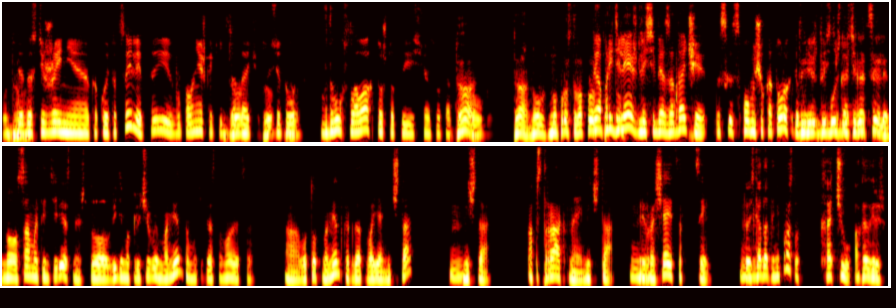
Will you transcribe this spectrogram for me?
Вот Да. Для достижения какой-то цели ты выполняешь какие-то Да, задачи. да, То есть это да. вот в двух словах то, что ты сейчас вот так Да. долго. Да, ну, ну просто вопрос... Ты в том- определяешь для себя задачи, с, с помощью которых ты, ты, будешь, ты будешь достигать достигать этой цели. Но самое интересное, что, видимо, ключевым моментом у тебя становится а, вот тот момент, когда твоя мечта, М, мечта, абстрактная мечта, мгм, превращается в цель. То есть, когда ты не просто хочу, а когда говоришь,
